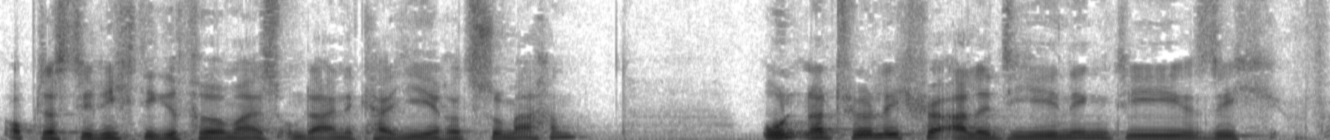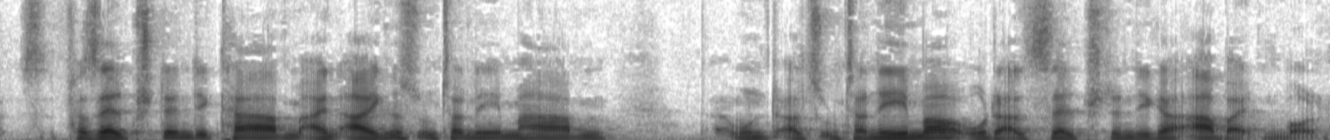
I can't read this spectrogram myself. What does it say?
ob das die richtige Firma ist, um da eine Karriere zu machen. Und natürlich für alle diejenigen, die sich verselbstständigt haben, ein eigenes Unternehmen haben und als Unternehmer oder als Selbstständiger arbeiten wollen.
